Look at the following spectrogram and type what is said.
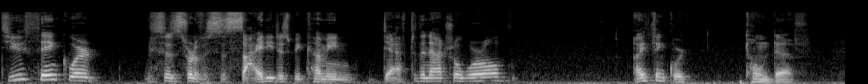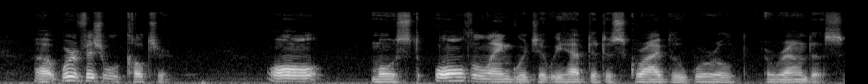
Do you think we're, this is sort of a society just becoming deaf to the natural world? I think we're tone deaf. Uh, we're a visual culture. Almost all the language that we have to describe the world around us,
